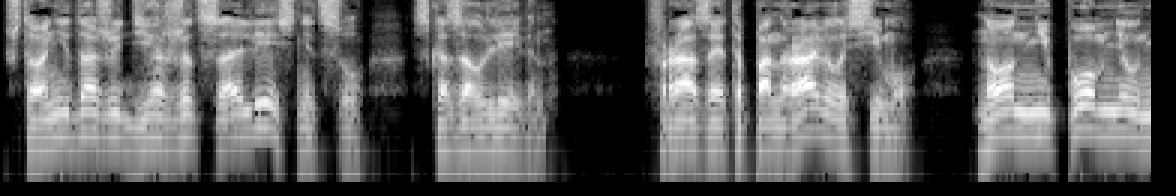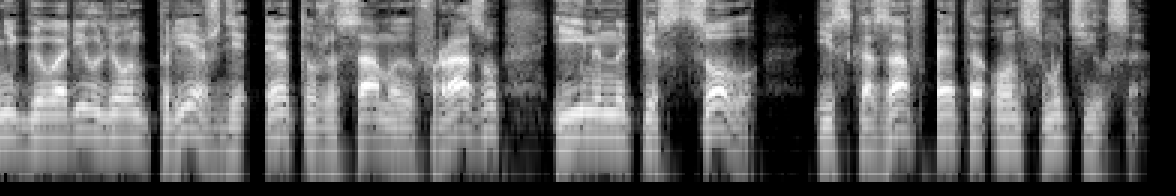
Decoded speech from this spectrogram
что они даже держатся о лестницу, сказал Левин. Фраза эта понравилась ему, но он не помнил, не говорил ли он прежде эту же самую фразу и именно Песцову, и, сказав это, он смутился.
